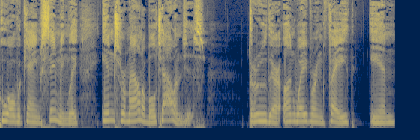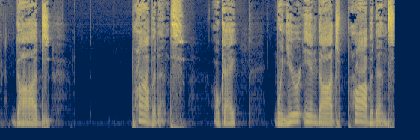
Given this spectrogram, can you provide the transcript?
who overcame seemingly insurmountable challenges through their unwavering faith in God's providence. Okay. When you're in God's providence,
